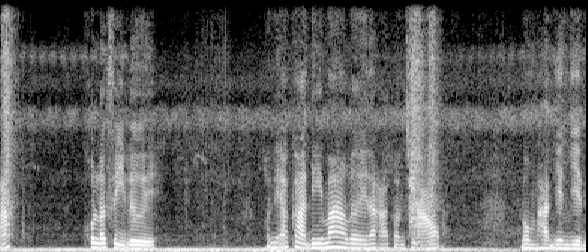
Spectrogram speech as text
คะ คนละสีเลย วันนี้อากาศดีมากเลยนะคะ ตอนเช้า ลมพัดเย็น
